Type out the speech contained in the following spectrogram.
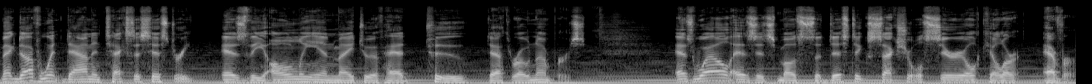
McDuff went down in Texas history as the only inmate to have had two death row numbers as well as its most sadistic sexual serial killer ever.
